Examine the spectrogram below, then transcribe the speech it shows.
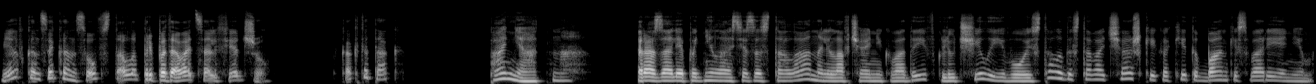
я в конце концов стала преподавать сольфеджио. Как-то так. Понятно. Розалия поднялась из-за стола, налила в чайник воды, включила его и стала доставать чашки и какие-то банки с вареньем.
